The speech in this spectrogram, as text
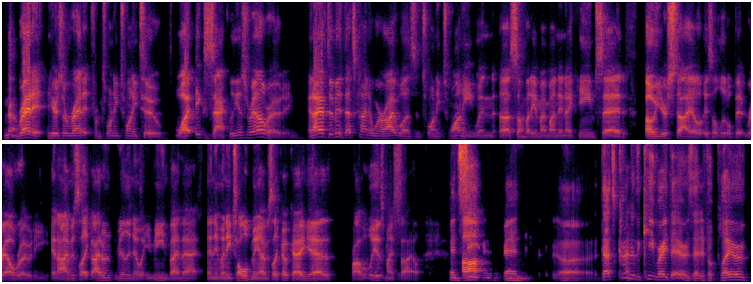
No. Reddit. Here's a Reddit from 2022. What exactly is railroading? And I have to admit, that's kind of where I was in 2020 when uh, somebody in my Monday night game said, Oh, your style is a little bit railroady. And I was like, I don't really know what you mean by that. And when he told me, I was like, Okay, yeah, that probably is my style. And see, uh, and uh, that's kind of the key right there is that if a player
